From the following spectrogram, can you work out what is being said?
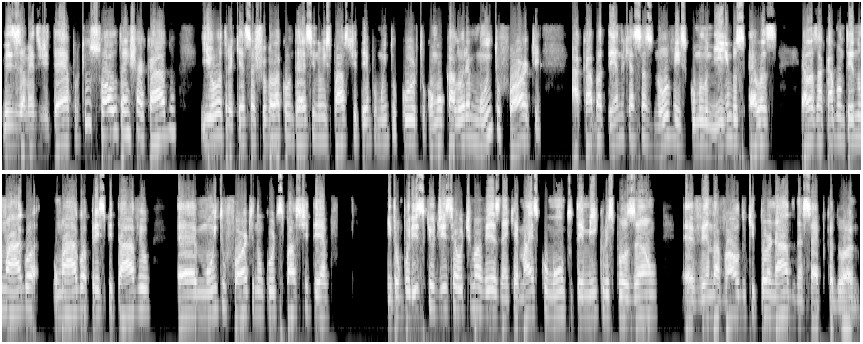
deslizamento de terra, porque o solo está encharcado e outra que essa chuva ela acontece num espaço de tempo muito curto, como o calor é muito forte, acaba tendo que essas nuvens, cumulonimbus, elas elas acabam tendo uma água uma água precipitável é muito forte num curto espaço de tempo. Então, por isso que eu disse a última vez, né, que é mais comum tu ter microexplosão, é, vendaval do que tornado nessa época do ano.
